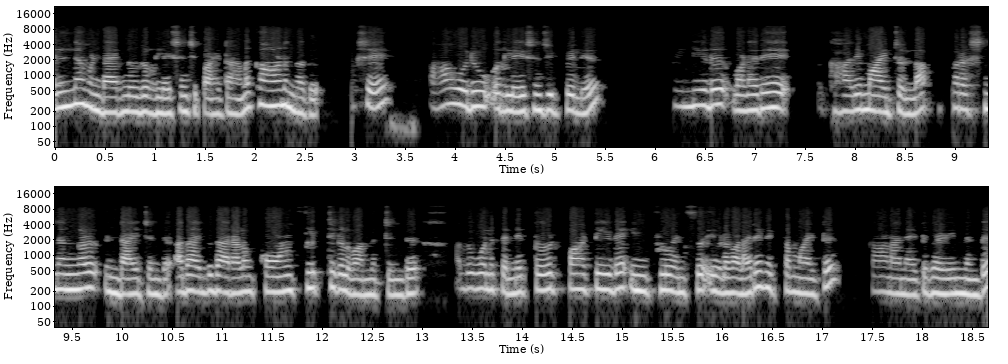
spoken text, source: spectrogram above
എല്ലാം ഉണ്ടായിരുന്ന ഒരു റിലേഷൻഷിപ്പ് ആയിട്ടാണ് കാണുന്നത്. പക്ഷേ ആ ഒരു റിലേഷൻഷിപ്പിൽ പിന്നീട് വളരെ കാര്യമായിട്ടുള്ള പ്രശ്നങ്ങൾ ഉണ്ടായിട്ടുണ്ട്. അതായത് ധാരാളം കോൺഫ്ലിക്റ്റുകൾ വന്നിട്ടുണ്ട്. അതുപോലെ തന്നെ തേർഡ് പാർട്ടിയുടെ ഇൻഫ്ലുവൻസ് ഇവിടെ വളരെ വ്യക്തമായിട്ട് കാണാനായിട്ട് കഴിയുന്നുണ്ട്.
